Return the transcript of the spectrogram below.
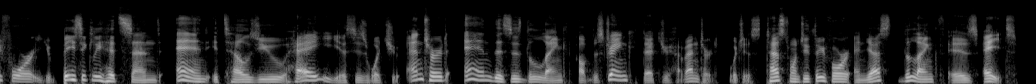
test1234, you basically hit send, and it tells you, hey, this is what you entered, and this is the length of the string that you have entered, which is test1234, and yes, the length is 8.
